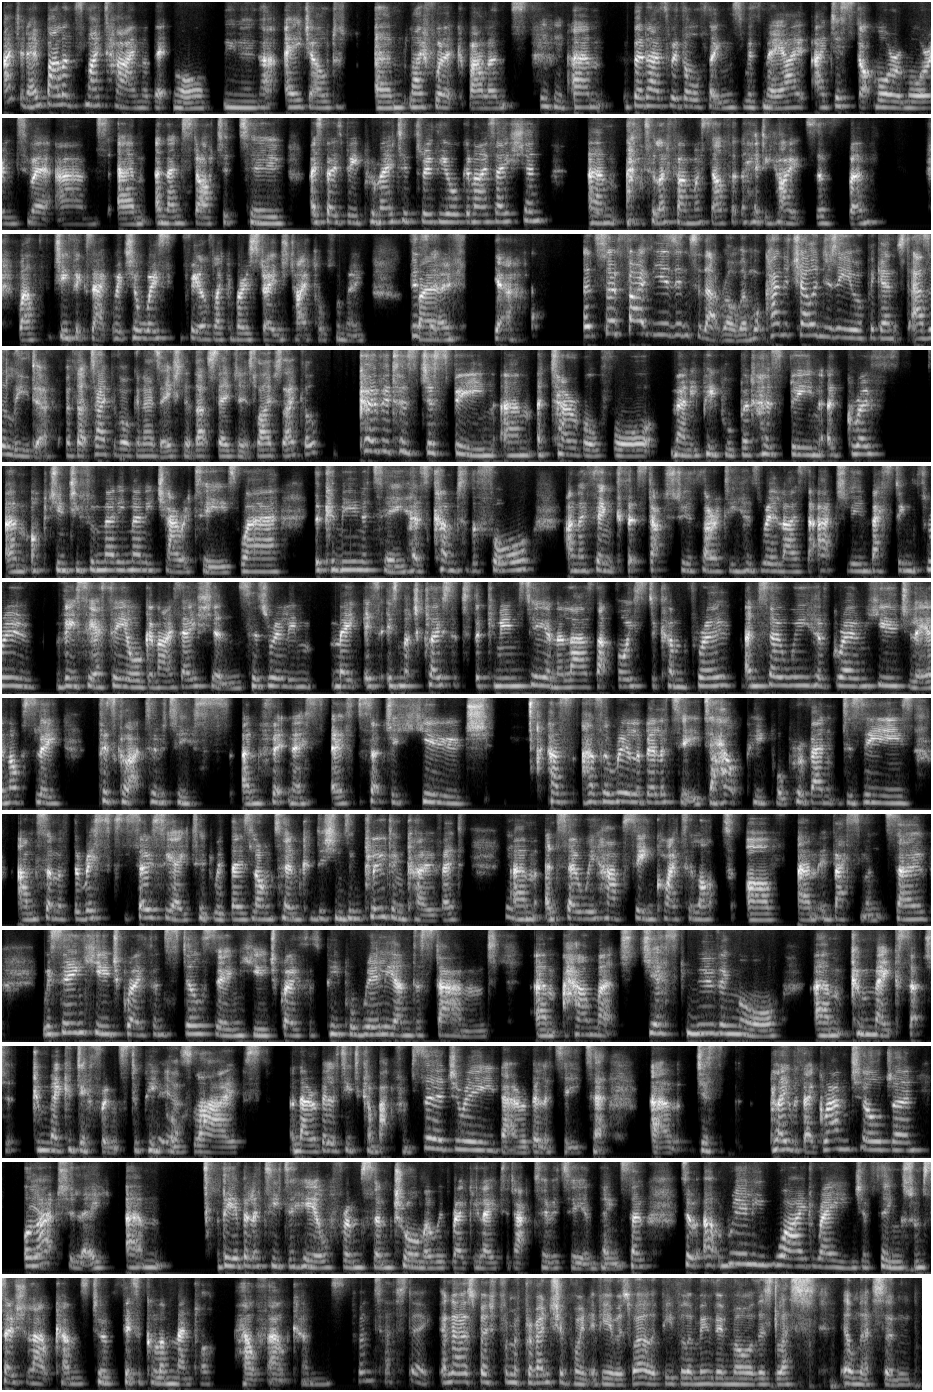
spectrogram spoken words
I don't know, balance my time a bit more, you know, that age old um, life work balance. Mm-hmm. Um, but as with all things with me, I, I just got more and more into it and um, and then started to, I suppose, be promoted through the organisation um, until I found myself at the heady heights of, um, well, chief exec, which always feels like a very strange title for me. So, yeah. And so, five years into that role, then, what kind of challenges are you up against as a leader of that type of organisation at that stage in its life cycle? COVID has just been um, a terrible for many people, but has been a growth um, opportunity for many, many charities where the community has come to the fore. And I think that Statutory Authority has realised that actually investing through VCSE organisations has really made is, is much closer to the community and allows that voice to come through. And so we have grown hugely. And obviously, physical activities and fitness is such a huge has has a real ability to help people prevent disease and some of the risks associated with those long-term conditions, including COVID. Yeah. Um, and so we have seen quite a lot of um, investment. So we're seeing huge growth and still seeing huge growth as people really understand um, how much just moving more um, can make such a, can make a difference to people's yeah. lives and their ability to come back from surgery, their ability to uh, just play with their grandchildren, or yeah. actually um, the ability to heal from some trauma with regulated activity and things. So, so a really wide range of things from social outcomes to physical and mental health outcomes. Fantastic. And I suppose from a prevention point of view as well, if people are moving more, there's less illness and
